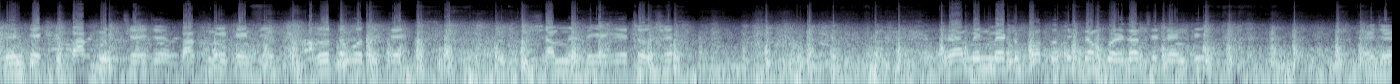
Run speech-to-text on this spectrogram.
ট্রেনটি একটি বাঁক নিচ্ছে যে বাঁক নিয়ে ট্রেনটি দ্রুত গতিতে সামনের দিকে গিয়ে চলছে। গ্রামীণ মেট্রো পথ অতিক্রম করে যাচ্ছে ট্রেনটি। এই যে।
